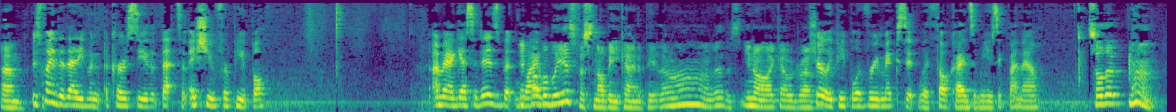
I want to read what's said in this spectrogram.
Um, It's funny that that even occurs to you that that's an issue for people. I mean, I guess it is, but it why? probably is for snobby kind of people. "Oh, this." You know, like I would rather. Surely people have remixed it with all kinds of music by now. So the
